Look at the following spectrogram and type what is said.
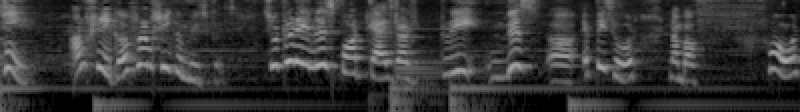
Hey, I'm Shrikar from Shrikar Musicals. So today in this podcast or today in this uh, episode number four,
